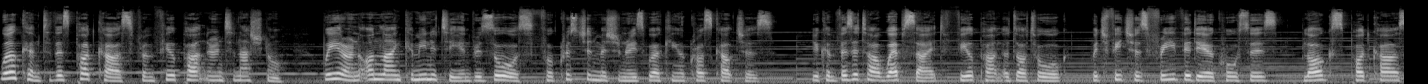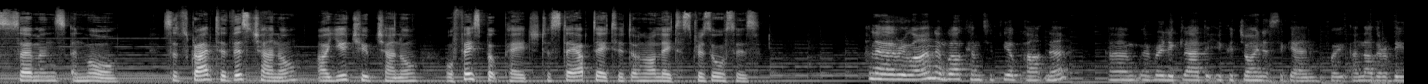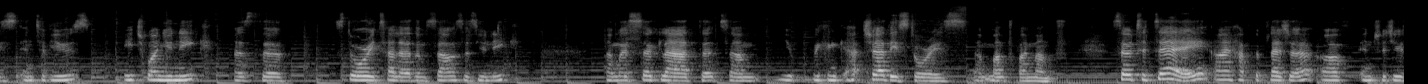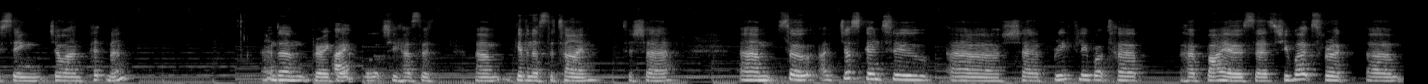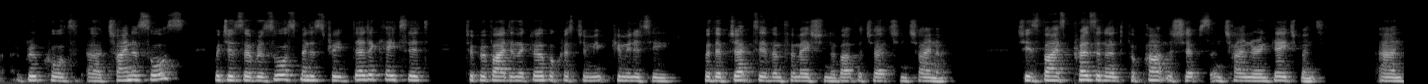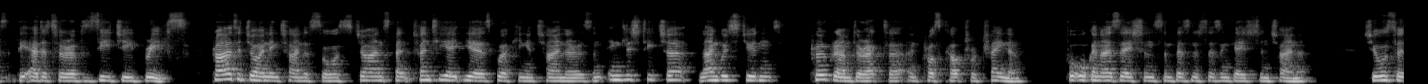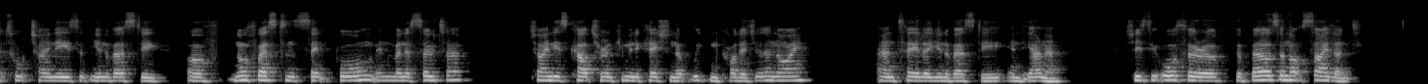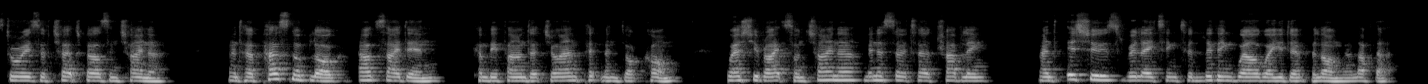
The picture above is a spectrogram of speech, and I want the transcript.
Welcome to this podcast from Field Partner International. We are an online community and resource for Christian missionaries working across cultures. You can visit our website, fieldpartner.org, which features free video courses, blogs, podcasts, sermons, and more. Subscribe to this channel, our YouTube channel, or Facebook page to stay updated on our latest resources. Hello, everyone, and welcome to Field Partner. Um, we're really glad that you could join us again for another of these interviews each one unique as the storyteller themselves is unique. And we're so glad that um, you, we can share these stories uh, month by month. So today I have the pleasure of introducing Joann Pittman. And I'm very grateful Hi. that she has the, um, given us the time to share. Um, so I'm just going to uh, share briefly what her, her bio says. She works for a, um, a group called uh, ChinaSource, which is a resource ministry dedicated to providing the global Christian community with objective information about the church in China. She's vice president for partnerships and China engagement and the editor of ZG Briefs. Prior to joining China Source, Joann spent 28 years working in China as an English teacher, language student, program director, and cross cultural trainer for organizations and businesses engaged in China. She also taught Chinese at the University of Northwestern St. Paul in Minnesota, Chinese Culture and Communication at Wheaton College, Illinois, and Taylor University, Indiana. She's the author of The Bells Are Not Silent Stories of Church Bells in China. And her personal blog, Outside In, can be found at joannpittman.com, where she writes on China, Minnesota, traveling, and issues relating to living well where you don't belong. I love that.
